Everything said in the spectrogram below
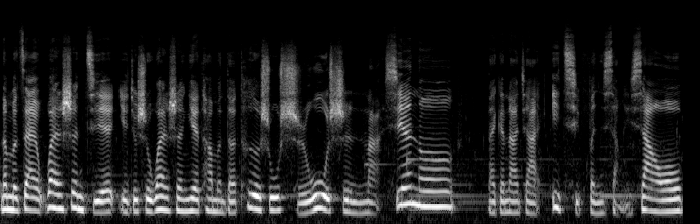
那么在万圣节，也就是万圣夜，他们的特殊食物是哪些呢？来跟大家一起分享一下哦。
